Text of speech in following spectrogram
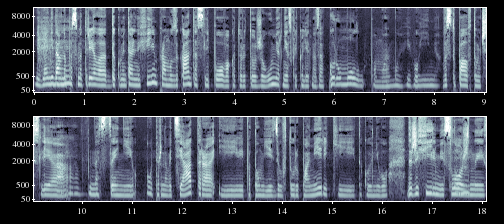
Я недавно mm-hmm. посмотрела документальный фильм про музыканта слепого, который тоже умер несколько лет назад. Гурумул, по-моему, его имя. Выступал в том числе mm-hmm. на сцене оперного театра, и потом ездил в туры по Америке, и такой у него даже в фильме сложный, mm-hmm.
